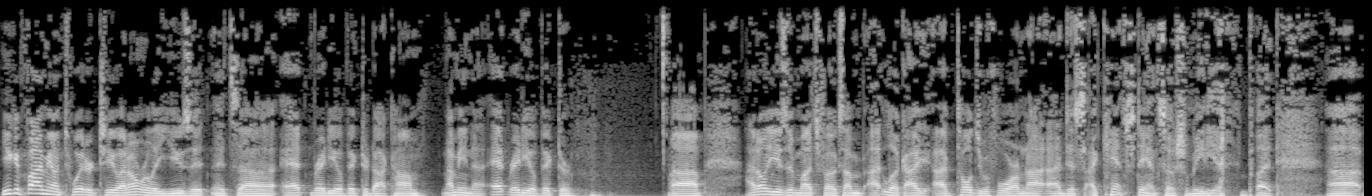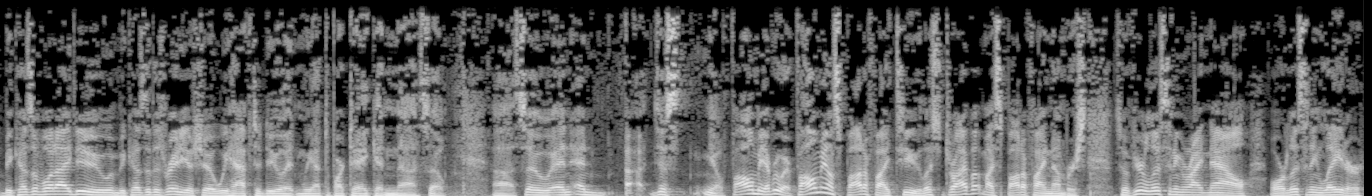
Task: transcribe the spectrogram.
You can find me on Twitter too. I don't really use it. It's uh, at radiovictor.com. I mean, uh, at Radio Victor. Uh, I don't use it much, folks. I'm I, look. I I've told you before. I'm not. I just I can't stand social media, but uh, because of what I do and because of this radio show, we have to do it and we have to partake. And uh, so, uh, so and and uh, just you know, follow me everywhere. Follow me on Spotify too. Let's drive up my Spotify numbers. So if you're listening right now or listening later,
